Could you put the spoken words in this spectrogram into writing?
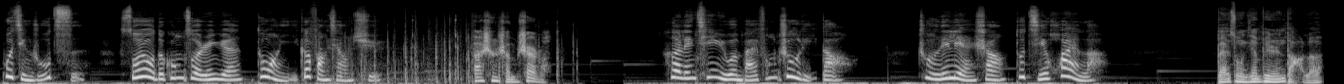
不仅如此，所有的工作人员都往一个方向去。发生什么事了？赫连青雨问白风助理道。助理脸上都急坏了。白总监被人打了，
